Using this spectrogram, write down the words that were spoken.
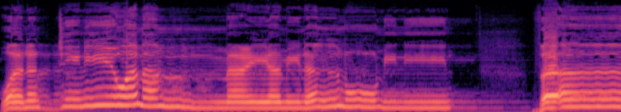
ونجني ومن معي من المؤمنين. فأنجيناه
